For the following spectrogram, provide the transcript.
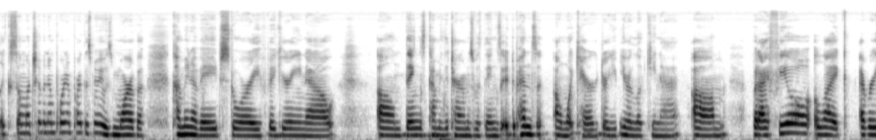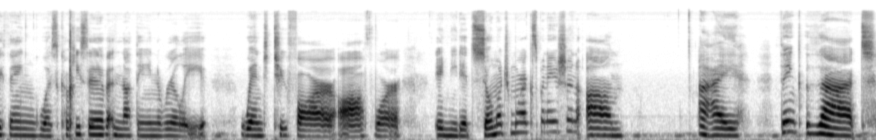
like so much of an important part. This movie was more of a coming of age story, figuring out um, things, coming to terms with things. It depends on what character you're looking at. Um, but I feel like everything was cohesive nothing really went too far off or it needed so much more explanation. Um, I think that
